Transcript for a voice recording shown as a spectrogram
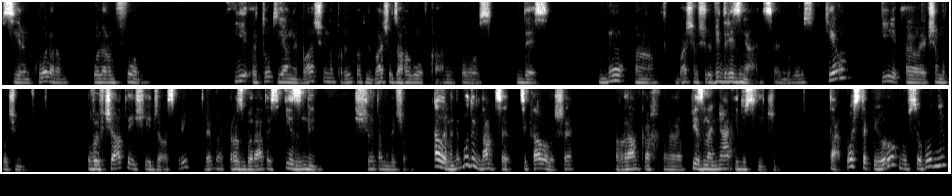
сірим кольором, кольором фону. І тут я не бачу, наприклад, не бачу заголовка якогось десь. Тому ну, бачимо, що відрізняється доволі суттєво. І а, якщо ми хочемо вивчати ще й JavaScript, треба розбиратись із ним, що там і до чого. Але ми не будемо, нам це цікаво лише в рамках е, пізнання і досліджень. Так, ось такий урок був сьогодні.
